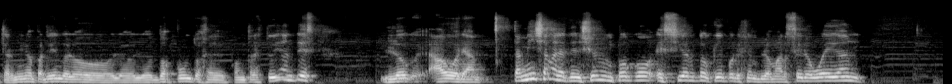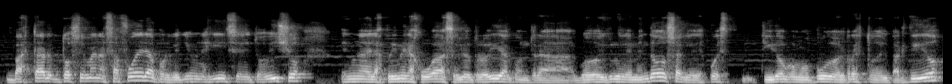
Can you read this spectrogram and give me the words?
terminó perdiendo los dos puntos contra estudiantes. ahora, también llama la atención un poco, es cierto que, por ejemplo, Marcelo Weigand va a estar dos semanas afuera porque tiene un esguince de tobillo en una de las primeras jugadas el otro día contra Godoy Cruz de Mendoza, que después tiró como pudo el resto del partido.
